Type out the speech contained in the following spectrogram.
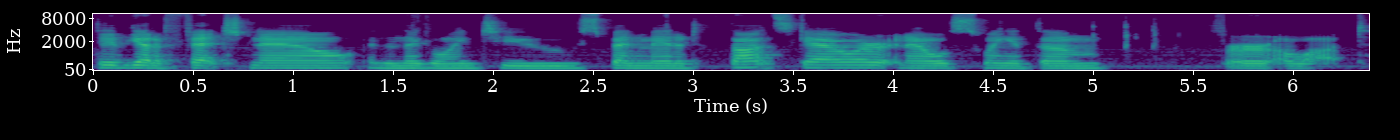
They've got a fetch now, and then they're going to spend mana to Thought Scour, and I will swing at them for a lot.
